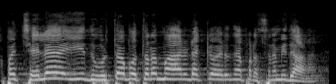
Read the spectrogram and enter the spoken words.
അപ്പം ചില ഈ ദൂർത്തപുത്രന്മാരുടെയൊക്കെ വരുന്ന പ്രശ്നം ഇതാണ്.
